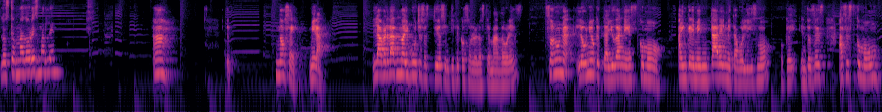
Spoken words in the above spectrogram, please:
¿Los quemadores, Marlene? Ah, eh, no sé, mira, la verdad no hay muchos estudios científicos sobre los quemadores. Son una, lo único que te ayudan es como a incrementar el metabolismo, ¿ok? Entonces haces como un,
